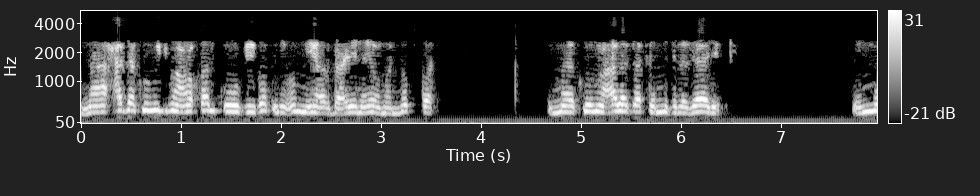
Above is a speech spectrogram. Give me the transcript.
إن أحدكم يجمع خلقه في بطن أمه أربعين يوما نطفة ثم يكون علقة مثل ذلك ثم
